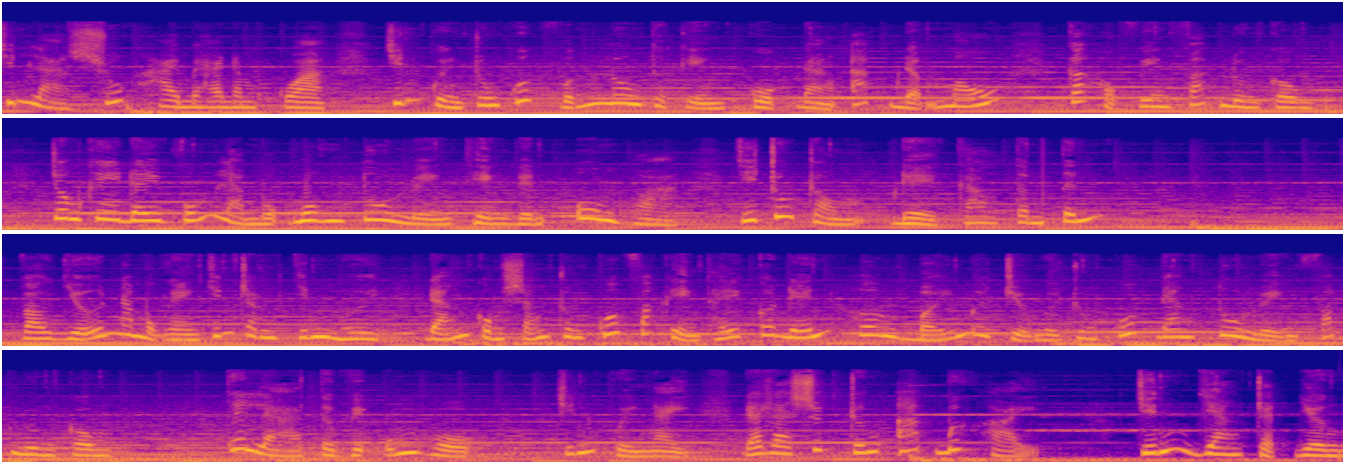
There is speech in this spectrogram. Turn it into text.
chính là suốt 22 năm qua, chính quyền Trung Quốc vẫn luôn thực hiện cuộc đàn áp đẫm máu các học viên Pháp Luân Công, trong khi đây vốn là một môn tu luyện thiền định ôn hòa, chỉ chú trọng đề cao tâm tính. Vào giữa năm 1990, Đảng Cộng sản Trung Quốc phát hiện thấy có đến hơn 70 triệu người Trung Quốc đang tu luyện Pháp Luân Công. Thế là từ việc ủng hộ, chính quyền này đã ra sức trấn áp bức hại chính Giang Trạch Dân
